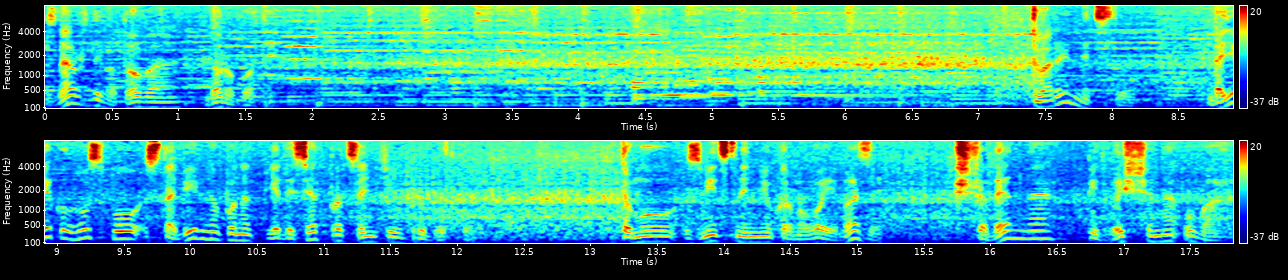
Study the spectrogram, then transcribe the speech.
завжди готова до роботи. Тваринництво дає колгоспу стабільно понад 50% прибутку. Тому зміцненню кормової бази щоденна підвищена увага.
